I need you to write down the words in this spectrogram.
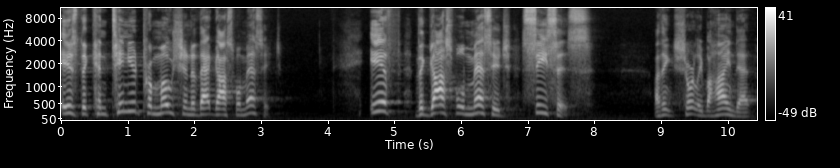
is the continued promotion of that gospel message. If the gospel message ceases, I think shortly behind that,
